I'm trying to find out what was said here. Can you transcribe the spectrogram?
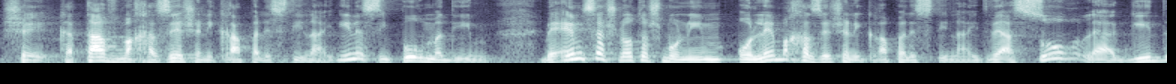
שכתב מחזה שנקרא פלסטינאית. הנה סיפור מדהים. באמצע שנות ה-80 עולה מחזה שנקרא פלסטינאית, ואסור להגיד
